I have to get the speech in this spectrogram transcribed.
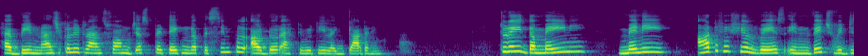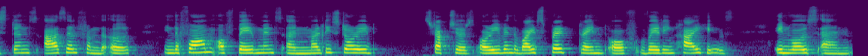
have been magically transformed just by taking up a simple outdoor activity like gardening. Today, the many, many artificial ways in which we distance ourselves from the earth in the form of pavements and multi storied structures, or even the widespread trend of wearing high heels, involves an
